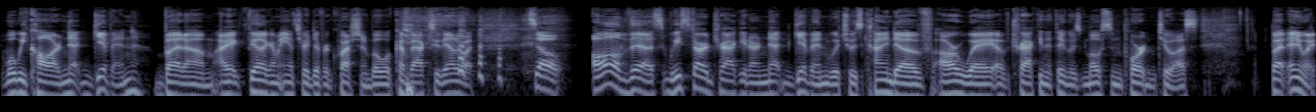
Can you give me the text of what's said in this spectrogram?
what we call our net given. But um, I feel like I'm answering a different question, but we'll come back to the other one. So all of this, we started tracking our net given, which was kind of our way of tracking the thing that was most important to us. But anyway,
